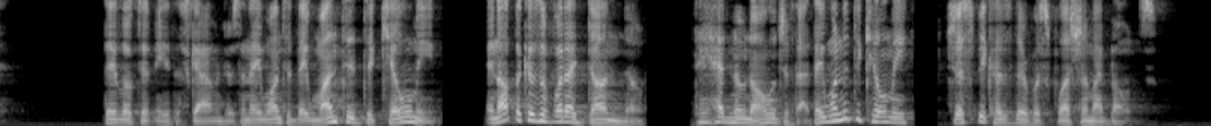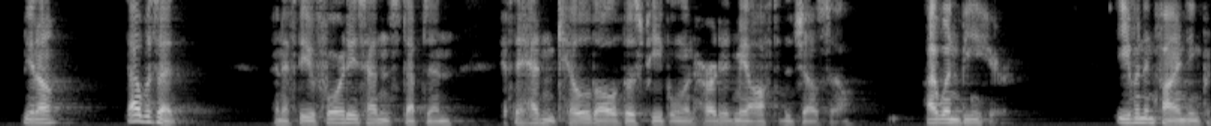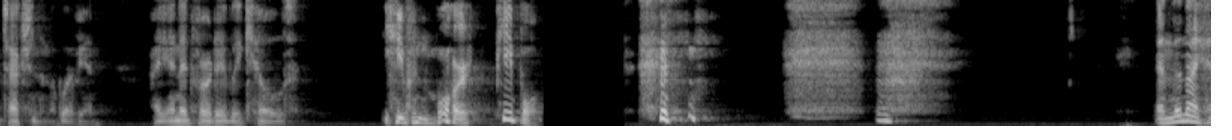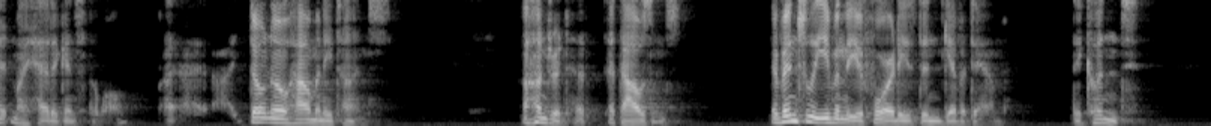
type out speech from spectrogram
They looked at me, the scavengers, and they wanted, they wanted to kill me. And not because of what I'd done, no. They had no knowledge of that. They wanted to kill me just because there was flesh on my bones. You know? That was it. And if the authorities hadn't stepped in, if they hadn't killed all of those people and herded me off to the jail cell, I wouldn't be here. Even in finding protection in Oblivion, I inadvertently killed even more people. and then I hit my head against the wall. I, I, I don't know how many times. A hundred, a, a thousand. Eventually, even the authorities didn't give a damn. They couldn't.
